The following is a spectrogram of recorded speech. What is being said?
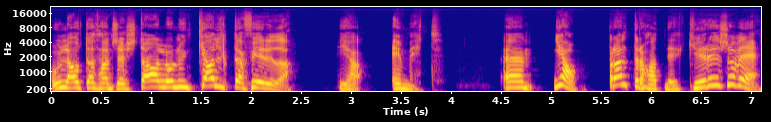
og láta þann sem stalunum gjalda fyrir það. Já, einmitt. Um, já, brandarahotnið, gjörðu þið svo vel.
